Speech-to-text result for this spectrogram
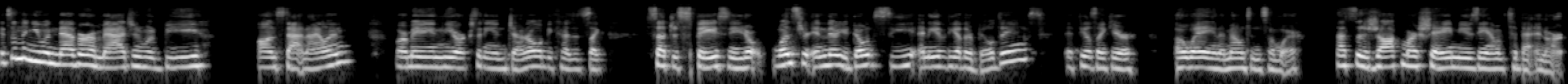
It's something you would never imagine would be on Staten Island or maybe in New York City in general because it's like such a space and you don't once you're in there you don't see any of the other buildings it feels like you're away in a mountain somewhere. That's the jacques marchais museum of tibetan art.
